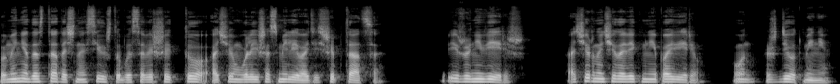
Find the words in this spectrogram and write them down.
У меня достаточно сил, чтобы совершить то, о чем вы лишь осмеливаетесь шептаться. Вижу, не веришь. А черный человек мне поверил. Он ждет меня.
